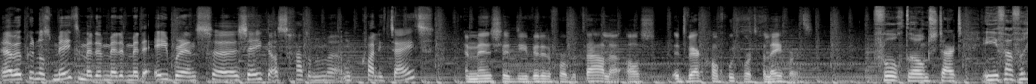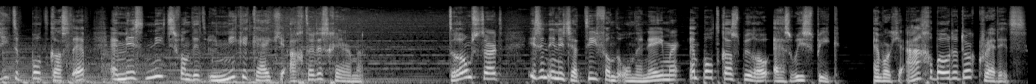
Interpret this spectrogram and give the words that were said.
Ja, we kunnen ons meten met de, met de, met de A-brands, uh, zeker als het gaat om, uh, om kwaliteit. En mensen die willen ervoor betalen als het werk gewoon goed wordt geleverd. Volg Droomstart in je favoriete podcast-app en mis niets van dit unieke kijkje achter de schermen. Droomstart is een initiatief van de ondernemer en podcastbureau As We Speak en wordt je aangeboden door Credits.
